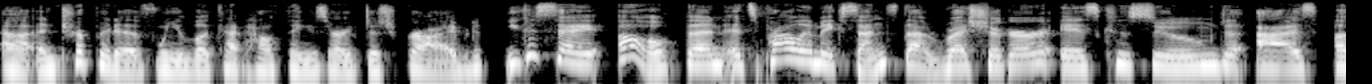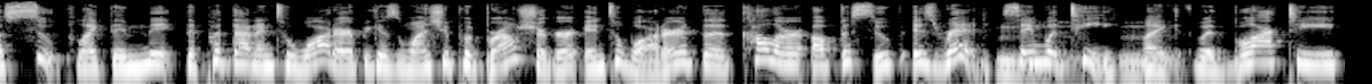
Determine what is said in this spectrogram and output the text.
uh, interpretive when you look at how things are described, you could say, oh, then it's probably makes sense that red sugar is consumed as a soup. Like they make, they put that into water because once you put brown sugar into water, the color of the soup is red. Same with tea. Mm, mm. Like with black tea,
